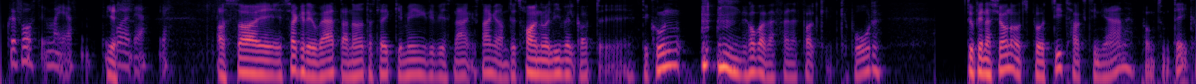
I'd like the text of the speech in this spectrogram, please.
kunne jeg forestille mig i aften. Det yes. tror jeg, det er. Ja. Og så, øh, så kan det jo være, at der er noget, der slet ikke giver mening, det vi har snak, snakket om. Det tror jeg nu alligevel godt, øh, det kunne. vi håber i hvert fald, at folk kan bruge det. Du finder show notes på detoxdinhjerne.dk,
